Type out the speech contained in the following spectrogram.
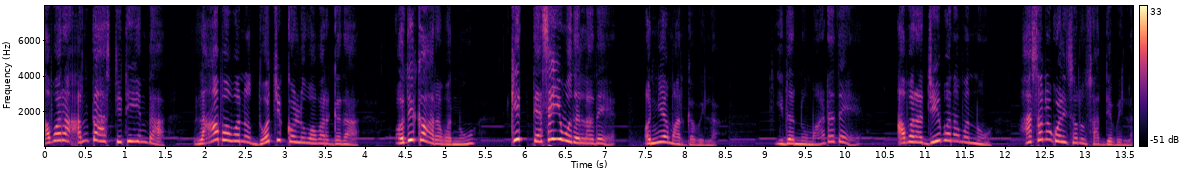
ಅವರ ಅಂತಹ ಸ್ಥಿತಿಯಿಂದ ಲಾಭವನ್ನು ದೋಚಿಕೊಳ್ಳುವ ವರ್ಗದ ಅಧಿಕಾರವನ್ನು ಕಿತ್ತೆಸೆಯುವುದಲ್ಲದೆ ಅನ್ಯ ಮಾರ್ಗವಿಲ್ಲ ಇದನ್ನು ಮಾಡದೆ ಅವರ ಜೀವನವನ್ನು ಹಸನುಗೊಳಿಸಲು ಸಾಧ್ಯವಿಲ್ಲ.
